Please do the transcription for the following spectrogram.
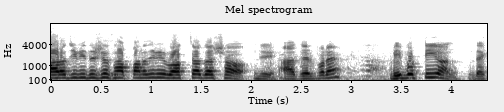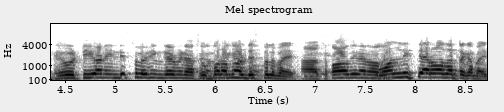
বারো জিবি দুশো ছাপ্পান্ন জিবি বক্স চার্জার সহ। জি। আচ্ছা এরপরে? ভিভো টি ওয়ান দেখেন Vivo T one in display fingerprint আছে সুপার আমল ডিসপ্লে ভাই। আচ্ছা কত দিবেন অনলি তেরো হাজার টাকা ভাই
